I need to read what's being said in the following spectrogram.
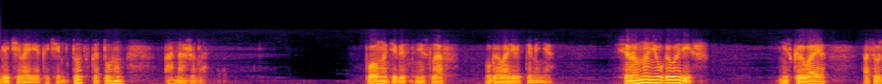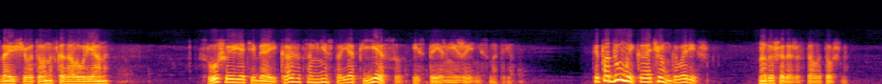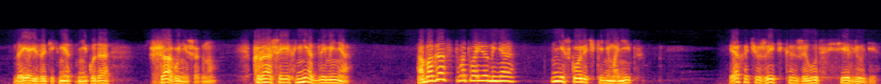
для человека, чем тот, в котором она жила. «Полно тебе, Станислав, уговаривать ты меня. Все равно не уговоришь». Не скрывая осуждающего тона, сказала Ульяна. «Слушаю я тебя, и кажется мне, что я пьесу из прежней жизни смотрю. Ты подумай-ка, о чем говоришь». На душе даже стало тошно. Да я из этих мест никуда шагу не шагну. Краше их нет для меня. А богатство твое меня нисколечки не манит. Я хочу жить, как живут все люди.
